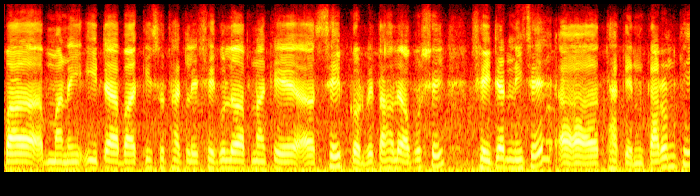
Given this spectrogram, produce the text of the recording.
বা মানে ইটা বা কিছু থাকলে সেগুলো আপনাকে সেভ করবে তাহলে অবশ্যই সেইটার নিচে থাকেন। কারণ কি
